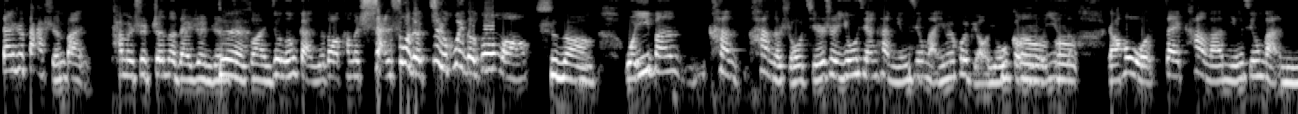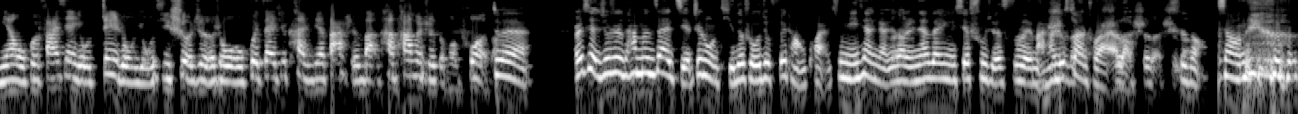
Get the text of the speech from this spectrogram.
但是大神版他们是真的在认真计算，你就能感觉到他们闪烁着智慧的光芒。是的，嗯我一般看看的时候，其实是优先看明星版，因为会比较有梗、嗯有意思。嗯然后我在看完明星版里面，我会发现有这种游戏设置的时候，我会再去看一遍大神版，看他们是怎么破的。对。而且就是他们在解这种题的时候就非常快，就明显感觉到人家在用一些数学思维，马上就算出来了。是的，是的，是的，像那个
